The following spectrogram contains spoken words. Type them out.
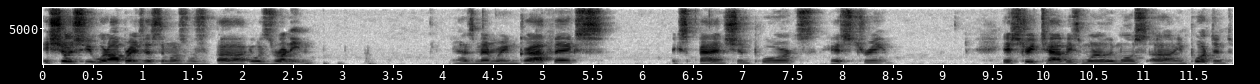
it shows you what operating system was uh, it was running. It has memory and graphics, expansion ports, history. History tab is one of the most uh, important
